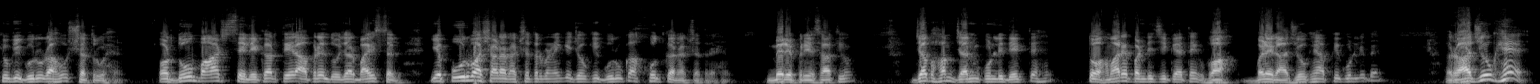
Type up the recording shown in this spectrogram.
क्योंकि गुरु राहु शत्रु है। और दो मार्च से लेकर तेरह अप्रैल 2022 तक ये पूर्वाषाढ़ा नक्षत्र बनेंगे जो कि गुरु का खुद का नक्षत्र है। मेरे प्रिय साथियों, जब हम जन्म कुंडली देखते हैं तो हमारे पंडित जी कहते हैं, वाह, बड़े राजयोग हैं आपकी कुंडली में। राजयोग है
